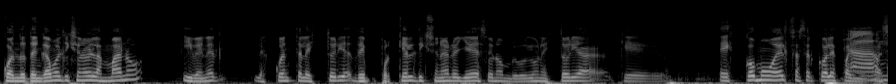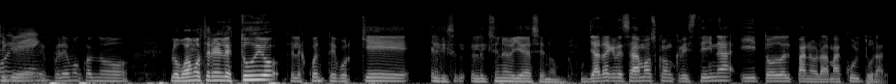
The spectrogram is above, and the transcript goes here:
cuando tengamos el diccionario en las manos, y Benet les cuente la historia de por qué el diccionario lleva ese nombre, porque es una historia que es cómo él se acercó al español. Ah, Así muy que bien. esperemos cuando lo podamos tener en el estudio, que les cuente por qué el, el diccionario lleva ese nombre. Ya regresamos con Cristina y todo el panorama cultural.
